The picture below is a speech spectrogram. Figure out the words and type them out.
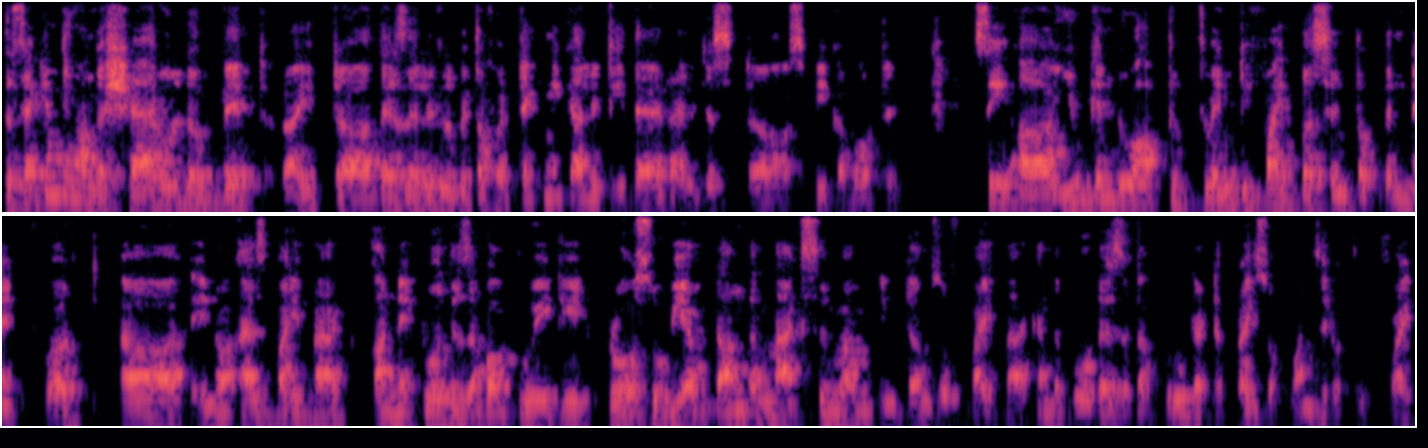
The second thing on the shareholder bit, right? Uh, there's a little bit of a technicality there. I'll just uh, speak about it. See, uh, you can do up to 25% of the net worth, uh, you know, as buyback. Our net worth is about 288 crores. So we have done the maximum in terms of buyback and the board has approved at a price of 1025.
